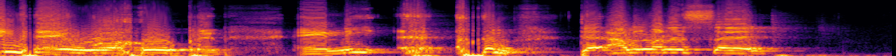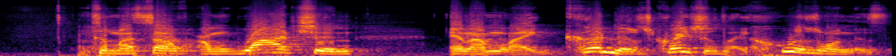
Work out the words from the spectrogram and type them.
And they were hoping. And he I wanna say to myself, I'm watching and I'm like, goodness gracious, like who is on this?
